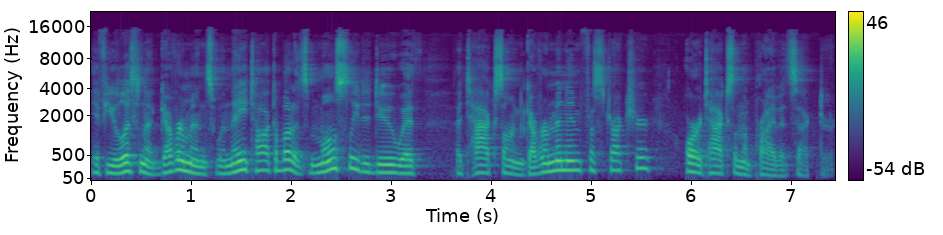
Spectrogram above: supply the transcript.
if you listen to governments, when they talk about it, it's mostly to do with attacks on government infrastructure or attacks on the private sector.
